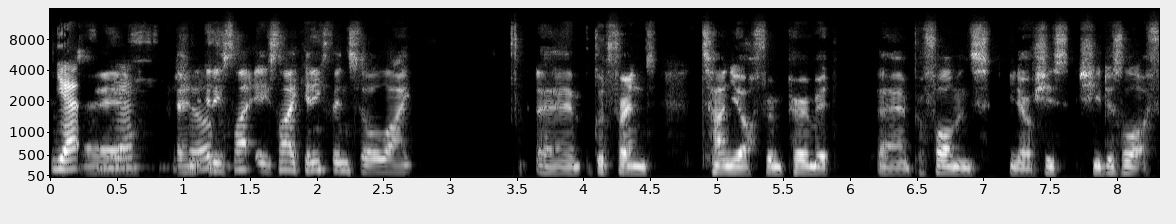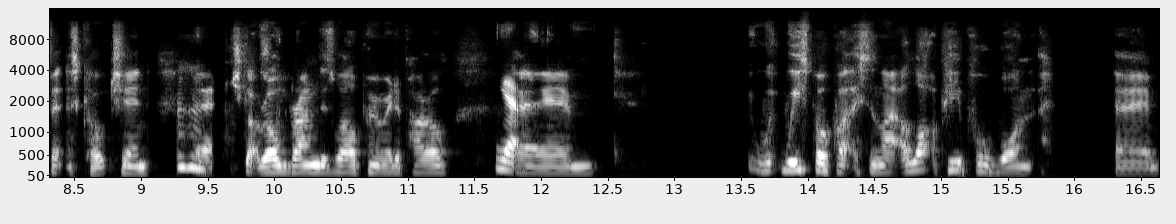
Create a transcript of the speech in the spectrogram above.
Yeah. Um, yeah. and, sure. and it's like it's like anything. So like, um, good friend Tanya from Pyramid um, Performance. You know, she's she does a lot of fitness coaching. Mhm. Uh, she's got her own brand as well, Pyramid Apparel. Yeah. Um, we, we spoke about this, and like a lot of people want, um,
